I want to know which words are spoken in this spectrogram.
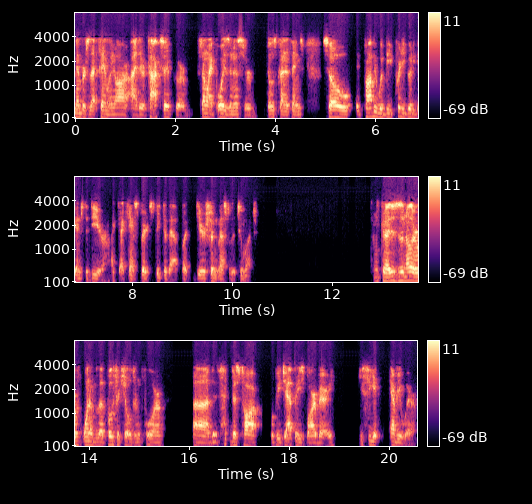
members of that family are either toxic or semi-poisonous or those kind of things. So it probably would be pretty good against the deer. I, I can't speak to that, but deer shouldn't mess with it too much. Okay, this is another one of the poster children for uh, this, this talk will be Japanese barberry. You see it everywhere,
